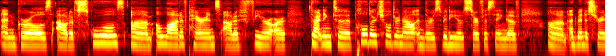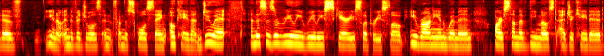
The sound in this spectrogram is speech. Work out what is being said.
and girls out of schools. Um, a lot of parents, out of fear, are threatening to pull their children out, and there's videos surfacing of um, administrative, you know, individuals in, from the schools saying, "Okay, then do it." And this is a really, really scary, slippery slope. Iranian women are some of the most educated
